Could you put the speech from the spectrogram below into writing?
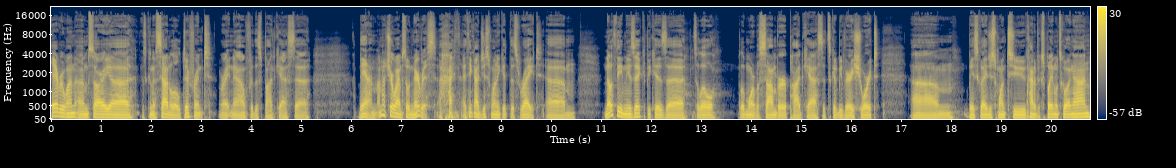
Hey everyone, I'm sorry. Uh, it's going to sound a little different right now for this podcast. Uh, man, I'm, I'm, not sure why I'm so nervous. I, I think I just want to get this right. Um, no theme music because uh, it's a little, a little more of a somber podcast. It's going to be very short. Um, basically, I just want to kind of explain what's going on.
